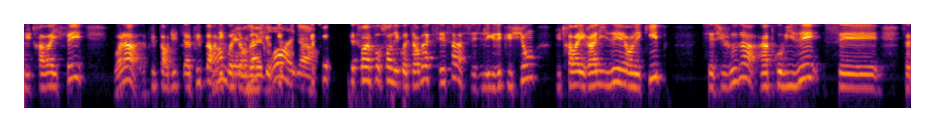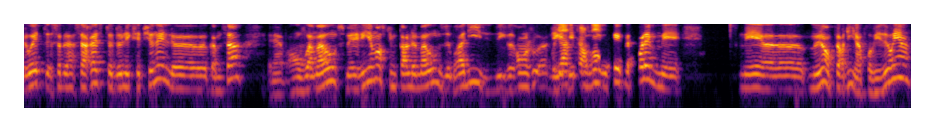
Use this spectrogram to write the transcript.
du travail fait. Voilà, la plupart, du, la plupart des quarterbacks, 80% des quarterbacks, c'est ça, c'est l'exécution du travail réalisé en équipe. C'est ces choses-là. Improviser, c'est, ça doit être, ça, reste de l'exceptionnel euh, comme ça. on voit Mahomes, mais évidemment, si tu me parles de Mahomes, de Brady, des grands joueurs, des, des pas de problème, mais mais, euh, mais non, Purdy, il n'improvise rien.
